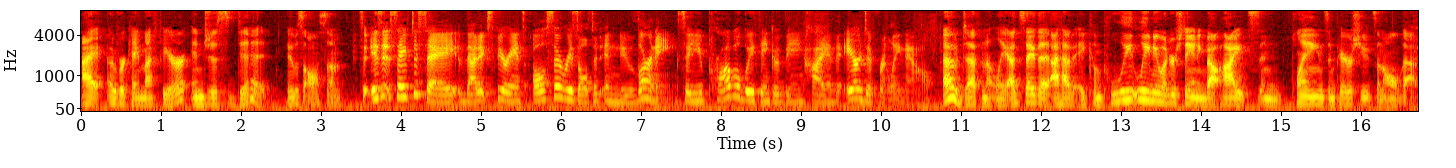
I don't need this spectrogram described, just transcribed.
I overcame my fear and just did it. It was awesome. So, is it safe to say that experience also resulted in new learning? So, you probably think of being high in the air differently now. Oh, definitely. I'd say that I have a completely new understanding about heights and planes and parachutes and all that.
